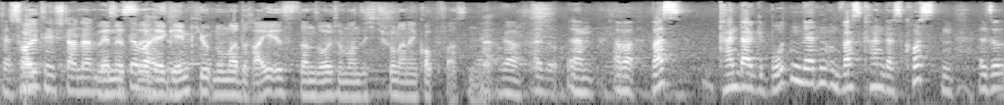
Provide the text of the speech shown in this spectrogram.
das sollte wenn standardmäßig es äh, dabei der. Gamecube Nummer 3 ist, dann sollte man sich schon an den Kopf fassen. Ja. Ja. Also Ähm, aber was kann da geboten werden und was kann das kosten? Also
